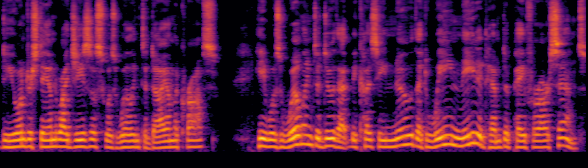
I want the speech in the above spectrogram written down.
Do you understand why Jesus was willing to die on the cross? He was willing to do that because he knew that we needed him to pay for our sins.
